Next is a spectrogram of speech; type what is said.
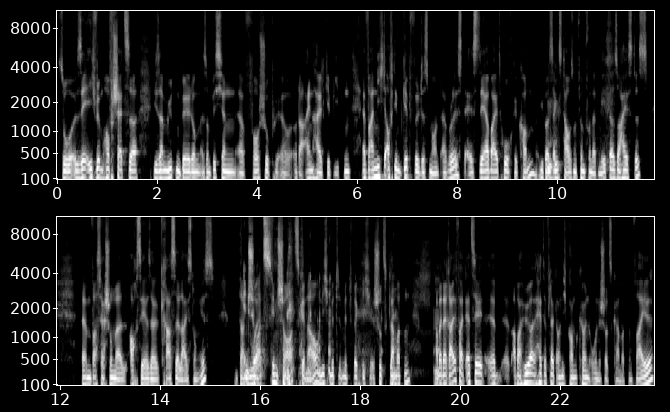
so sehe ich Wim Hof schätze, dieser Mythenbildung so ein bisschen äh, Vorschub äh, oder Einhalt gebieten. Er war nicht auf dem Gipfel des Mount Everest, er ist sehr weit hochgekommen, über mhm. 6500 Meter, so heißt es, ähm, was ja schon mal auch sehr, sehr krasse Leistung ist. Dann in Shorts. In Shorts, genau, nicht mit, mit wirklich Schutzklamotten. Aber der Ralf hat erzählt, äh, aber höher hätte vielleicht auch nicht kommen können ohne Schutzklamotten, weil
